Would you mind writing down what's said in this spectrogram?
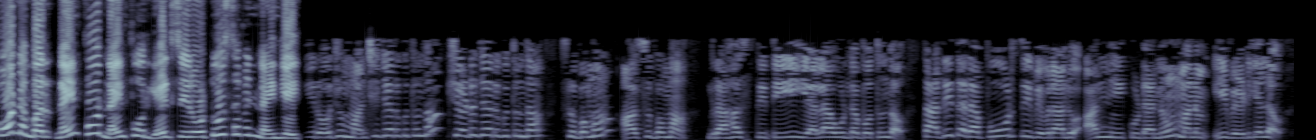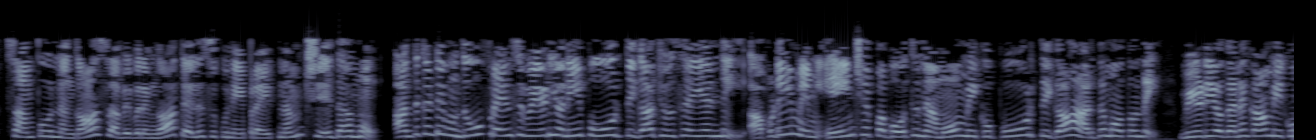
Phone number nine four nine four eight zero two seven nine eight. ఈ రోజు మంచి జరుగుతుందా? చెడు జరుగుతుందా? శుభమా? అశుభమా? గ్రహస్థితి ఎలా ఉండబోతుందో తదితర పూర్తి వివరాలు అన్ని కూడాను మనం ఈ వీడియోలో సంపూర్ణంగా సవివరంగా తెలుసుకునే ప్రయత్నం చేద్దాము. అంతకంటే ముందు ఫ్రెండ్స్ వీడియోని పూర్తిగా చూసేయండి. అప్పుడే మేము ఏం చెప్పబోతున్నామో మీకు పూర్తిగా అర్థమవుతుంది. వీడియో గనక మీకు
